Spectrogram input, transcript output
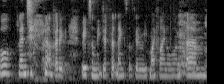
oh, plenty. I better read something different next. I was going to read my final one. Um,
